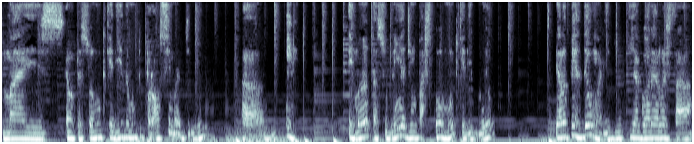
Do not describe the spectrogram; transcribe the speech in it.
mas é uma pessoa muito querida, muito próxima de mim. A irmã, a sobrinha de um pastor muito querido meu. Ela perdeu o marido e agora ela está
